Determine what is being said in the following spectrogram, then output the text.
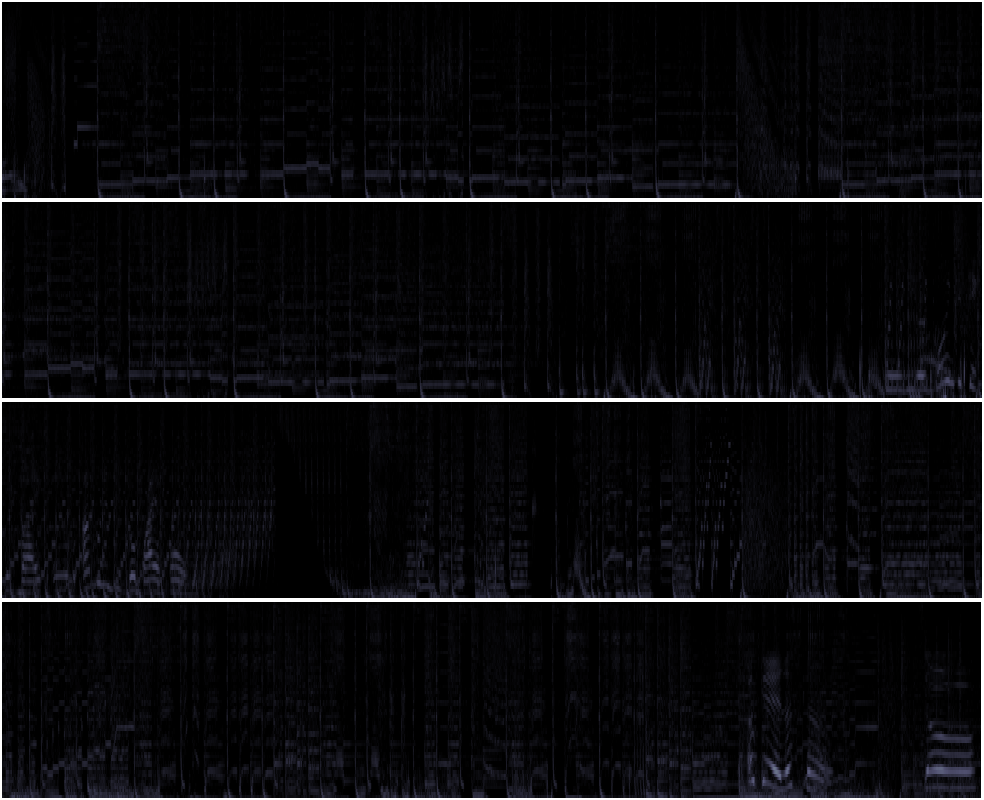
Okay. Going to take this bike and I'm going to go buy a phone. Okay, let's go. So.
